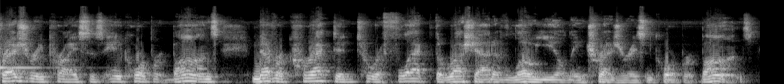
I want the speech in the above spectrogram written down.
treasury prices and corporate bonds never corrected to reflect the rush out of low yielding treasuries and corporate bonds.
